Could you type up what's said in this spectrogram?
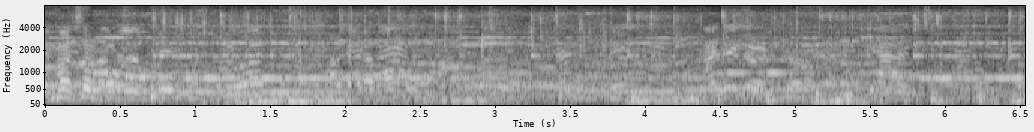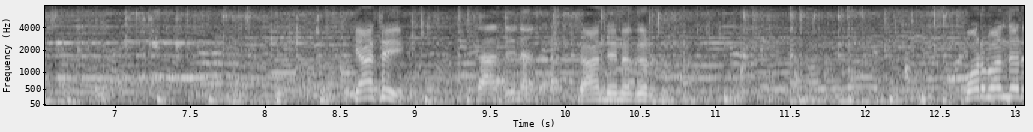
હિમાચલ ક્યાંથી? ગાંધીનગર. ગાંધીનગરથી. પોરબંદર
